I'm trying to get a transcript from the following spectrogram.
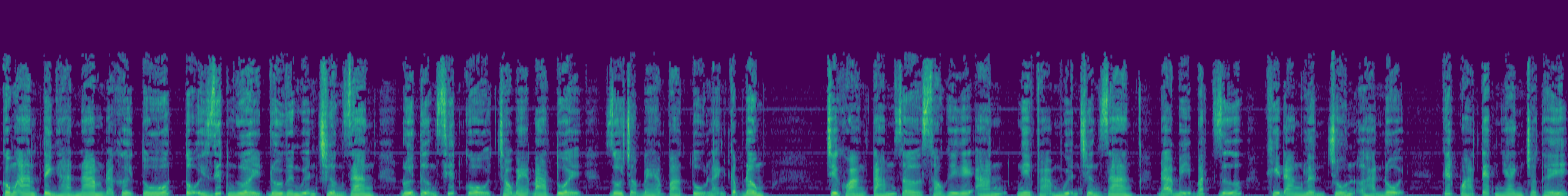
Công an tỉnh Hà Nam đã khởi tố tội giết người đối với Nguyễn Trường Giang, đối tượng siết cổ cháu bé 3 tuổi rồi cho bé vào tủ lạnh cấp đông. Chỉ khoảng 8 giờ sau khi gây án, nghi phạm Nguyễn Trường Giang đã bị bắt giữ khi đang lẩn trốn ở Hà Nội. Kết quả test nhanh cho thấy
